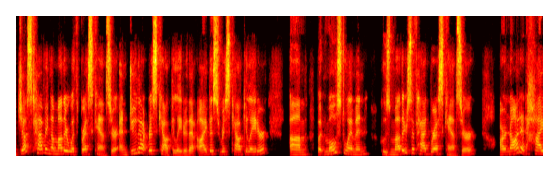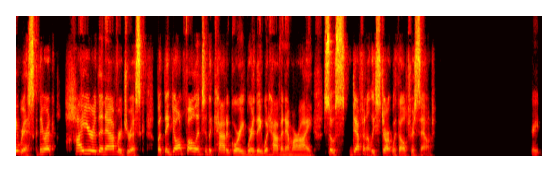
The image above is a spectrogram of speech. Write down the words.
just having a mother with breast cancer and do that risk calculator, that IBIS risk calculator. Um, but most women whose mothers have had breast cancer are not at high risk. They're at higher than average risk, but they don't fall into the category where they would have an MRI. So definitely start with ultrasound. Great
